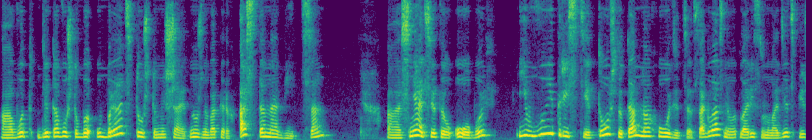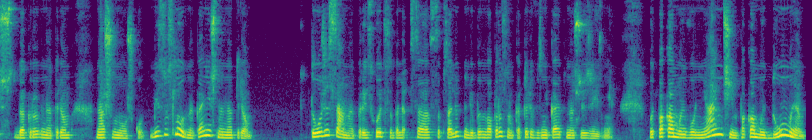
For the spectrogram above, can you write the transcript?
А вот для того, чтобы убрать то, что мешает, нужно, во-первых, остановиться, а, снять эту обувь, и вытрясти то, что там находится. Согласны? Вот Лариса молодец, пишет, что до крови натрем нашу ножку. Безусловно, конечно, натрем. То же самое происходит с, абсолютно любым вопросом, который возникает в нашей жизни. Вот пока мы его нянчим, пока мы думаем,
